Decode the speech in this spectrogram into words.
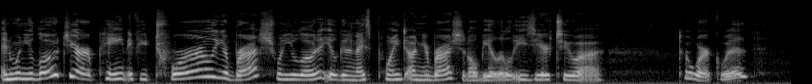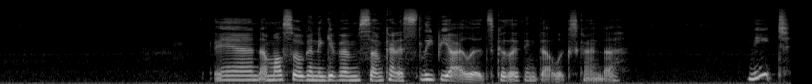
And when you load your paint, if you twirl your brush, when you load it, you'll get a nice point on your brush. It'll be a little easier to, uh, to work with. And I'm also going to give him some kind of sleepy eyelids because I think that looks kind of neat.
